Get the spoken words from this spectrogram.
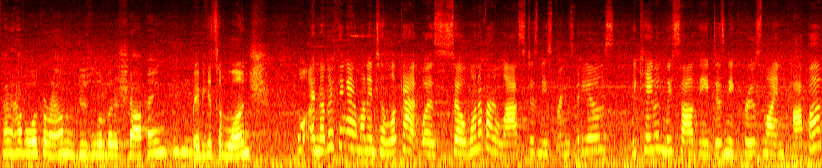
kind of have a look around and do a little bit of shopping, Mm-hmm. maybe get some lunch. Well, another thing I wanted to look at was so one of our last Disney Springs videos, we came and we saw the Disney Cruise Line pop-up.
